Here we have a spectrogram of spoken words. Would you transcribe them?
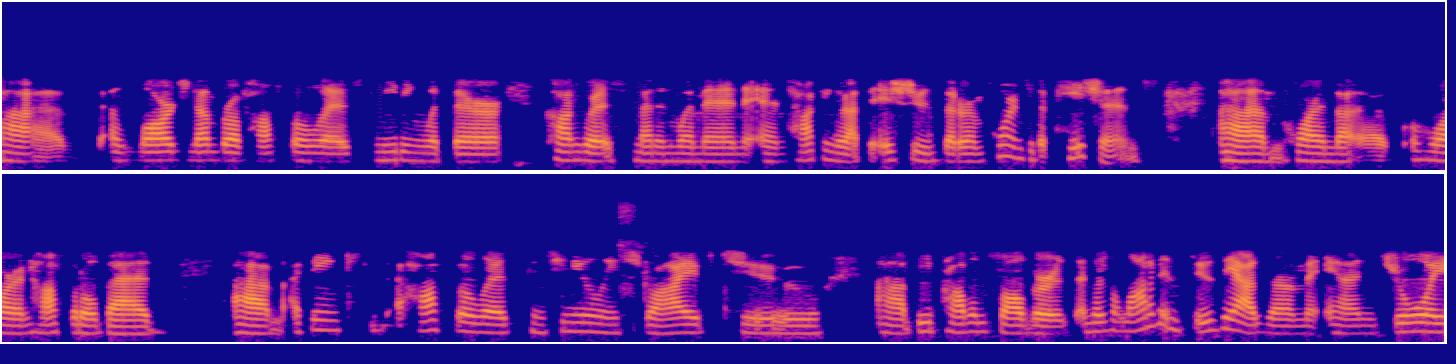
uh, a large number of hospitalists meeting with their Congress, men and women, and talking about the issues that are important to the patients um, who are in the who are in hospital beds. Um, I think hospitalists continually strive to uh, be problem solvers, and there's a lot of enthusiasm and joy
